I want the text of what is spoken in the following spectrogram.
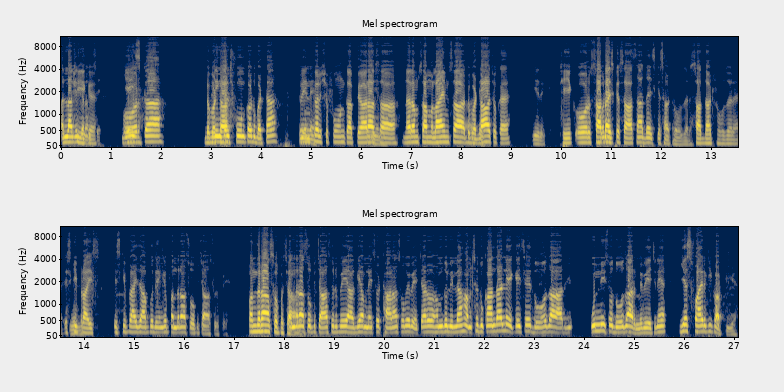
अल्लाह के है। से। ये और इसका दुपट्टा? क्रिंकल फ़ोन का दुपट्टा क्रिंकल शिफोन का प्यारा सा नरम सा मुलायम सा दुपट्टा आ चुका है। ये देख। ठीक और सादा इसके साथ? सादा इसके साथ ट्राउज़र है। सादा ट्राउज़र है। इसकी प्राइस इसकी प्राइस आपको देंगे पंद्रह सौ पचास रूपए। पंद्रह सौ पचास। पंद्रह सौ पचास रूपए आगे हमने इसे अठारह सौ में बेचा और अलहमदुलिल्लाह हमसे दुकानदार लेके इसे दो हज़ार उन्नीस सौ दो हज़ार में बेच रहे हैं। ये सफायर की कॉपी है।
